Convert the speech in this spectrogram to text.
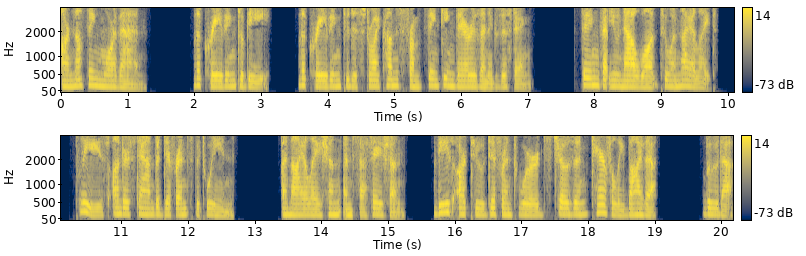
are nothing more than the craving to be. The craving to destroy comes from thinking there is an existing thing that you now want to annihilate. Please understand the difference between annihilation and cessation. These are two different words chosen carefully by the Buddha.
